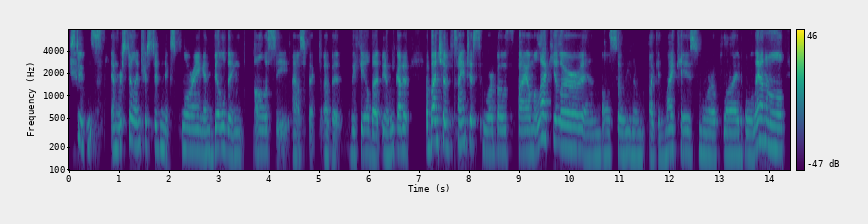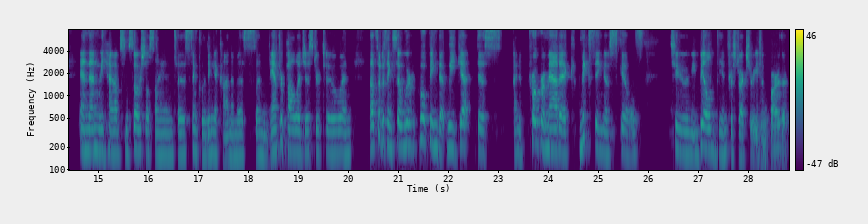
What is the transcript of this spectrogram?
students, and we're still interested in exploring and building policy aspect of it. We feel that you know we've got a a bunch of scientists who are both biomolecular and also, you know, like in my case, more applied whole animal. And then we have some social scientists, including economists and anthropologists or two, and that sort of thing. So we're hoping that we get this kind of programmatic mixing of skills to build the infrastructure even farther.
